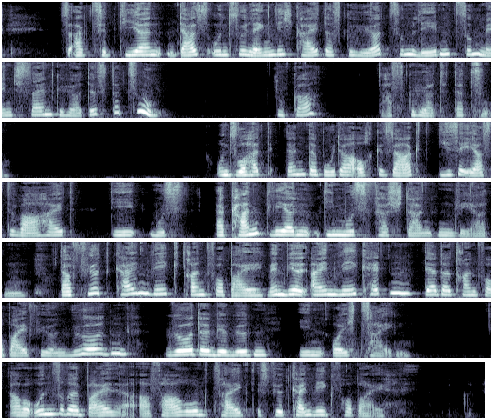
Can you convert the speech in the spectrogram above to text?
zu akzeptieren, dass Unzulänglichkeit, das gehört zum Leben, zum Menschsein, gehört es dazu. Dukkha, das gehört dazu. Und so hat dann der Buddha auch gesagt, diese erste Wahrheit, die muss erkannt werden, die muss verstanden werden. Da führt kein Weg dran vorbei. Wenn wir einen Weg hätten, der da dran vorbeiführen würden, würde, wir würden ihn euch zeigen. Aber unsere beide Erfahrung zeigt, es führt kein Weg vorbei.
